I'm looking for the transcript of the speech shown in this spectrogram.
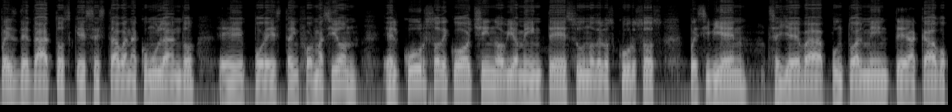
pues de datos que se estaban acumulando eh, por esta información. El curso de coaching obviamente es uno de los cursos, pues si bien se lleva puntualmente a cabo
